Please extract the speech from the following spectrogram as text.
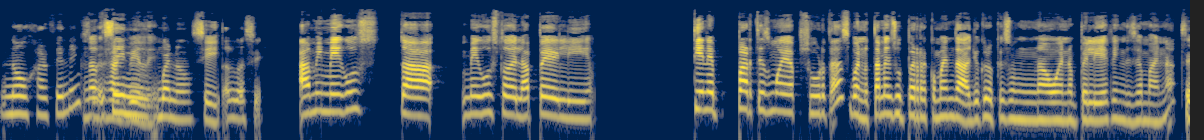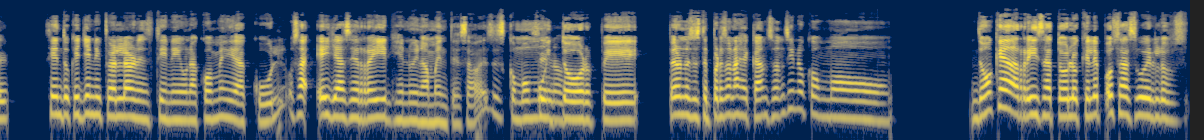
no Hard Feelings. Hard Sí, Feelings. bueno, Sí. algo así. A mí me gusta, me gustó de la peli. Tiene partes muy absurdas. Bueno, también súper recomendada. Yo creo que es una buena peli de fin de semana. Sí. Siento que Jennifer Lawrence tiene una comedia cool. O sea, ella hace reír genuinamente, ¿sabes? Es como Sí, muy no. torpe. Pero no es este personaje cansón, sino como. No queda risa todo lo que le. O sea, subir las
